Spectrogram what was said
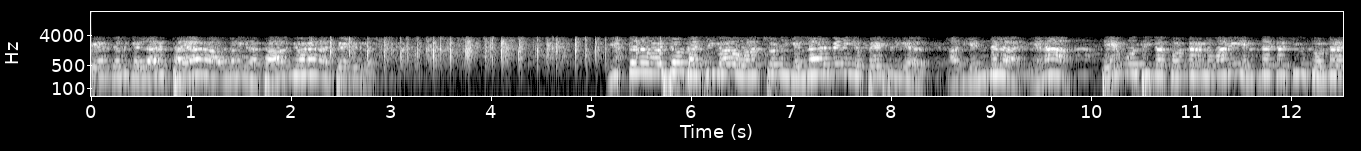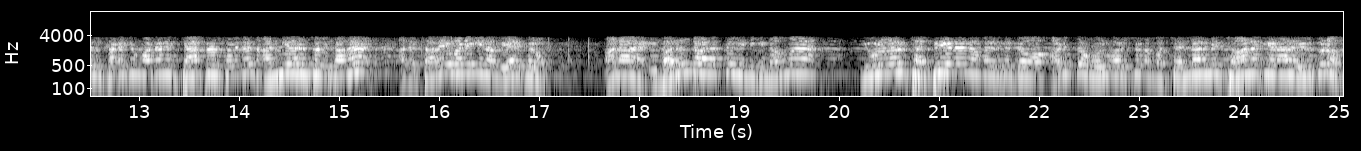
தேர்தலுக்கு எல்லாரும் தயாராகுங்க. நான் தாழ்மையோட நான் கேட்டுக்கிறேன். இத்தனை வருஷம் கட்சிக்காக உழைச்சோம். நீங்க எல்லாருமே நீங்க பேசுறீங்க. அது எந்த ஏன்னா தேமுதிக தொண்டர்கள் மாதிரி எந்த கட்சிக்கும் தொண்டர்கள் கிடைக்க மாட்டாங்க கேப்டன் சொல்லுங்க அந்நியாரும் சொல்லியிருக்காங்க. அந்த தலைவனையும் நாங்க ஏற்கிறோம். ஆனா வருங்காலத்தில் இன்னைக்கு நம்ம இவ்வளவு நாள் சத்திரியனா நம்ம இருக்கட்டும். அடுத்த ஒரு வருஷம் நம்ம எல்லாருமே சாணக்கியனாக இருக்கணும்.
